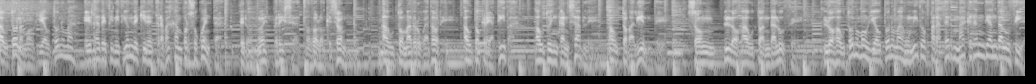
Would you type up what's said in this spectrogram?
Autónomo y autónoma es la definición de quienes trabajan por su cuenta, pero no expresa todo lo que son. Automadrugadores, autocreativa, autoincansable, autovaliente. Son los autoandaluces, los autónomos y autónomas unidos para hacer más grande Andalucía.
